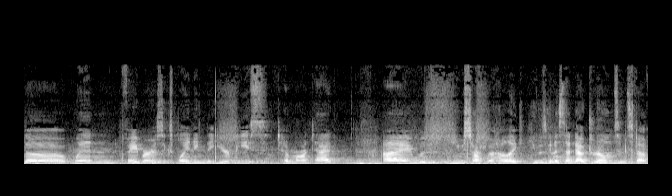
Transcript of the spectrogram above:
the when Faber is explaining the earpiece to Montag, mm-hmm. I was he was talking about how like he was gonna send out drones and stuff.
